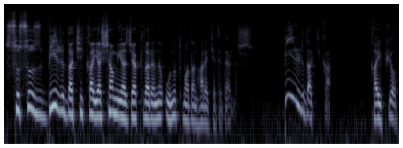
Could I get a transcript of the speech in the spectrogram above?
susuz bir dakika yaşamayacaklarını unutmadan hareket ederler. Bir dakika kayıp yok.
